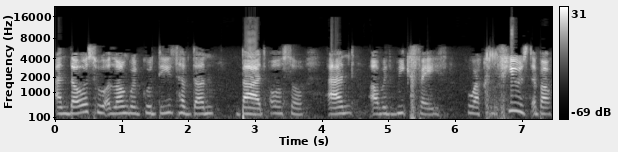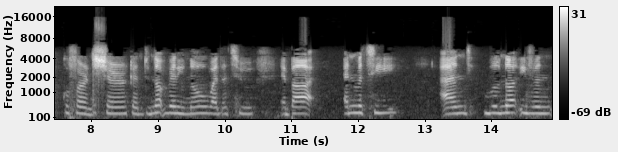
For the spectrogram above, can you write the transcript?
and those who along with good deeds have done bad also, and are with weak faith, who are confused about kufr and shirk and do not really know whether to about enmity and will not even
